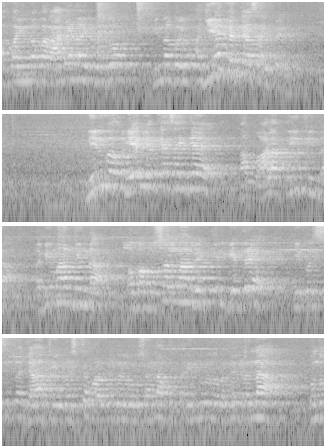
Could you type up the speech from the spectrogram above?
ಅಥವಾ ಇನ್ನೊಬ್ಬ ರಾಜಣ್ಣ ಇರ್ಬೋದು, ಇನ್ನೊಬ್ಬ ಏನು ವ್ಯತ್ಯಾಸ ಇದೆ? ನಿನ್ಗೂ ಅವ್ರಿಗೆ ಏನು ವ್ಯತ್ಯಾಸ ಇದೆ? ನಾವು ಬಹಳ ಪ್ರೀತಿಯಿಂದ, ಅಭಿಮಾನದಿಂದ ಒಬ್ಬ ಮುಸಲ್ಮಾನ್ ವ್ಯಕ್ತಿ ಗೆದ್ರೆ ಈ ಪರಿಸ್ಥಿತ ಜಾತಿ ಪರಿಷ್ಠ ವರ್ಗಗಳು, ಸಣ್ಣ ಪುಟ್ಟ ಹಿಂದೂ ವರ್ಗಗಳನ್ನ ಒಂದು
